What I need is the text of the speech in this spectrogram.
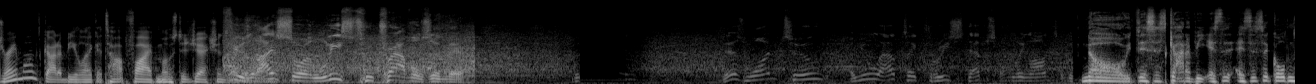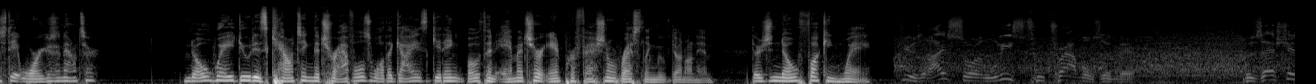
Draymond's got to be like a top five most ejections. I saw at least two travels in there. There's one, two. Are you allowed to take three steps holding on to the No, this has got to be. Is this, is this a Golden State Warriors announcer? No way, dude is counting the travels while the guy is getting both an amateur and professional wrestling move done on him. There's no fucking way. I saw at least two travels in there. Possession.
